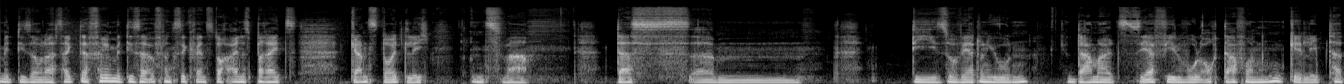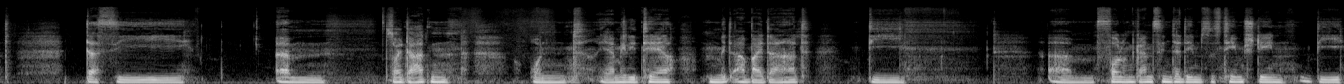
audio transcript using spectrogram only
mit dieser, oder zeigt der Film mit dieser Öffnungssequenz doch eines bereits ganz deutlich. Und zwar, dass ähm, die Sowjetunion damals sehr viel wohl auch davon gelebt hat, dass sie ähm, Soldaten und ja, Militärmitarbeiter hat, die ähm, voll und ganz hinter dem System stehen, die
